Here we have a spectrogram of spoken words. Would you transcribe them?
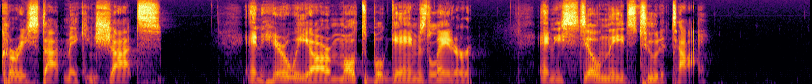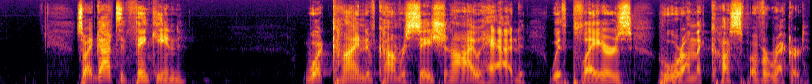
Curry stopped making shots. And here we are, multiple games later, and he still needs two to tie. So I got to thinking what kind of conversation I had with players who were on the cusp of a record.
